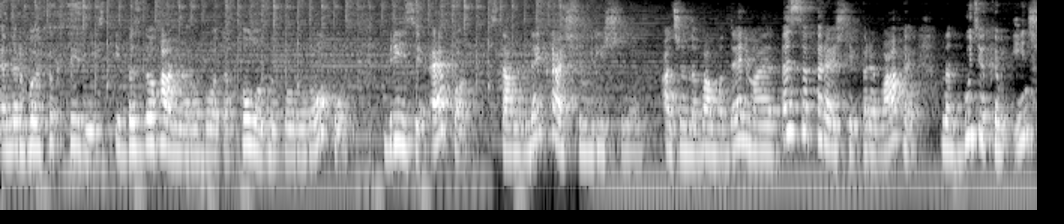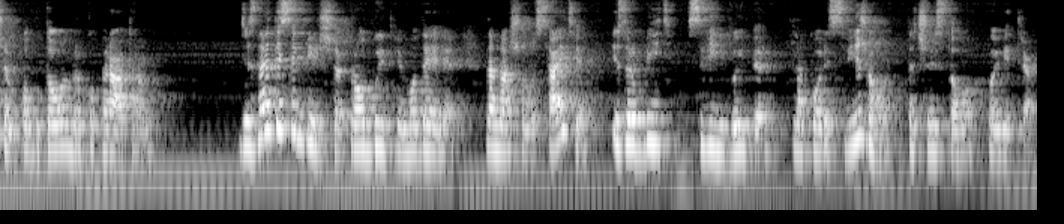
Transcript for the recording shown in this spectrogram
енергоефективність і бездоганна робота в холодну пору року, Брізі Eco стане найкращим рішенням, адже нова модель має беззаперечні переваги над будь-яким іншим побутовим рекуператором. Дізнайтеся більше про обидві моделі на нашому сайті і зробіть свій вибір на користь свіжого та чистого повітря.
